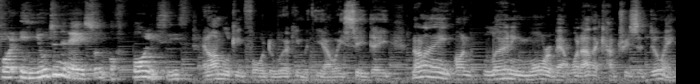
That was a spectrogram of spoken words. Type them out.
for a new generation of policies. And I'm looking forward to working with the OECD, not only on learning more about what other countries are doing.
